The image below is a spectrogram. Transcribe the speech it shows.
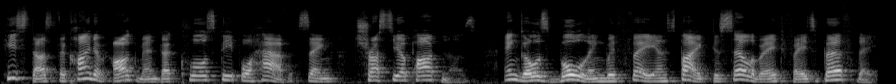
he starts the kind of argument that close people have saying trust your partners and goes bowling with Faye and Spike to celebrate Faye's birthday.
